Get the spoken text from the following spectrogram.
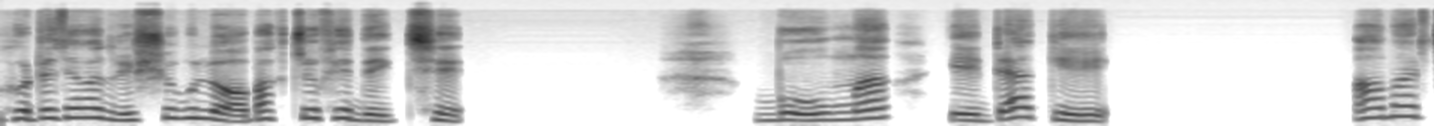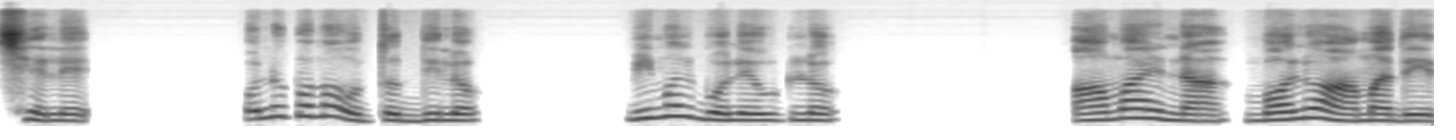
ঘটে যাওয়া দৃশ্যগুলো অবাক চোখে দেখছে। বৌমা, এটা কে? আমার ছেলে। অনুপমা উত্তর দিল। বিমল বলে উঠল, আমার না, বলো আমাদের।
